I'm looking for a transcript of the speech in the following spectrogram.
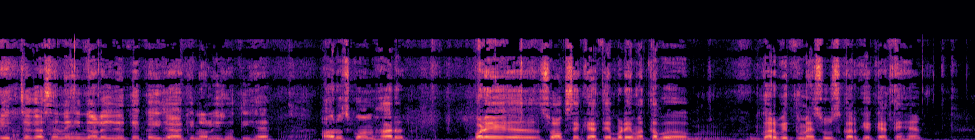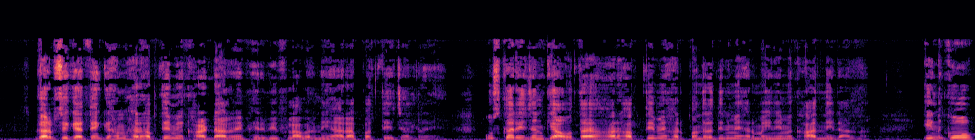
एक जगह से नहीं नॉलेज लेते, कई जगह की नॉलेज होती है। और उसको हम हर बड़े शौक से कहते हैं, बड़े मतलब गर्वित महसूस करके कहते हैं। गर्व से कहते हैं कि हम हर हफ़्ते में खाद डाल रहे हैं, फिर भी फ्लावर नहीं आ रहा, पत्ते जल रहे हैं। उसका रीज़न क्या होता है? हर हफ़्ते में, हर पंद्रह दिन में, हर महीने में खाद नहीं डालना। इनको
